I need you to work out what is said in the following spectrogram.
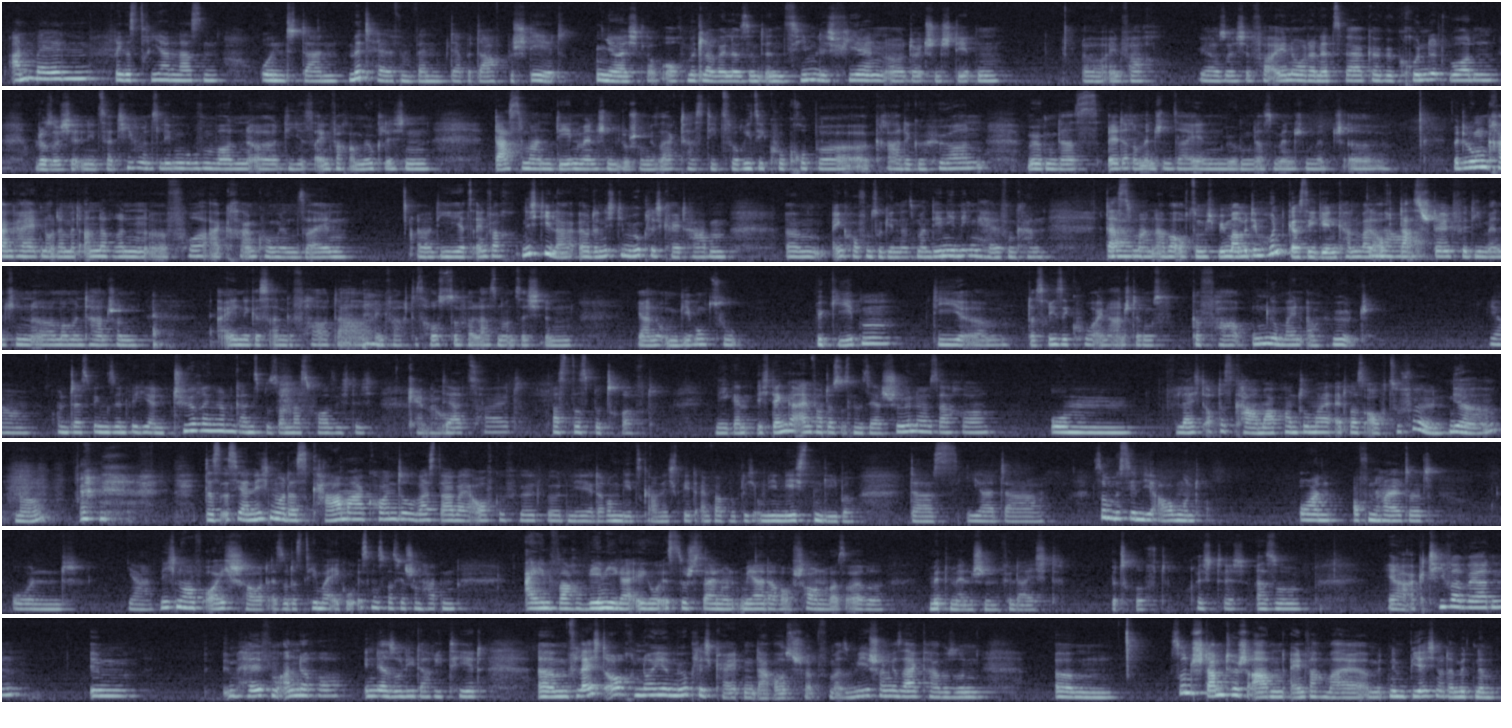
anmelden, registrieren lassen und dann mithelfen, wenn der Bedarf besteht. Ja, ich glaube auch mittlerweile sind in ziemlich vielen äh, deutschen Städten äh, einfach ja, solche Vereine oder Netzwerke gegründet worden oder solche Initiativen ins Leben gerufen worden, äh, die es einfach ermöglichen, dass man den Menschen, wie du schon gesagt hast, die zur Risikogruppe äh, gerade gehören, mögen das ältere Menschen sein, mögen das Menschen mit, äh, mit Lungenkrankheiten oder mit anderen äh, Vorerkrankungen sein, äh, die jetzt einfach nicht die, La oder nicht die Möglichkeit haben, ähm, einkaufen zu gehen, dass man denjenigen helfen kann. Dass ja. man aber auch zum Beispiel mal mit dem Hund Gassi gehen kann, weil genau. auch das stellt für die Menschen äh, momentan schon einiges an Gefahr da, einfach das Haus zu verlassen und sich in ja, eine Umgebung zu begeben, die ähm, das Risiko einer Ansteckungsgefahr ungemein erhöht. Ja, und deswegen sind wir hier in Thüringen ganz besonders vorsichtig genau. derzeit, was das betrifft. Nee, ich denke einfach, das ist eine sehr schöne Sache, um vielleicht auch das Karma-Konto mal etwas aufzufüllen. Ja. Na? Ne? das ist ja nicht nur das Karma-Konto, was dabei aufgefüllt wird. Nee, darum geht es gar nicht. Es geht einfach wirklich um die Nächstenliebe, dass ihr da so ein bisschen die Augen und Ohren offen haltet und ja, nicht nur auf euch schaut. Also das Thema Egoismus, was wir schon hatten, einfach weniger egoistisch sein und mehr darauf schauen, was eure Mitmenschen vielleicht betrifft. Richtig. Also ja, aktiver werden im im Helfen anderer, in der Solidarität. ähm, vielleicht auch neue Möglichkeiten daraus schöpfen. Also wie ich schon gesagt habe, so ein, ähm, so ein Stammtischabend einfach mal mit einem Bierchen oder mit einem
